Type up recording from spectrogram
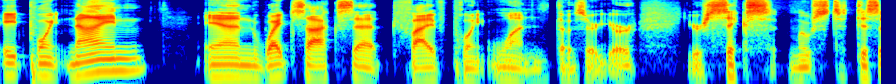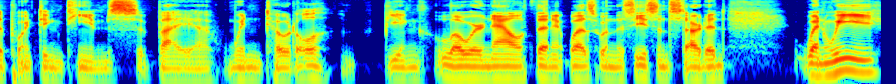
8.9, and White Sox at 5.1. Those are your your six most disappointing teams by win total being lower now than it was when the season started. When we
